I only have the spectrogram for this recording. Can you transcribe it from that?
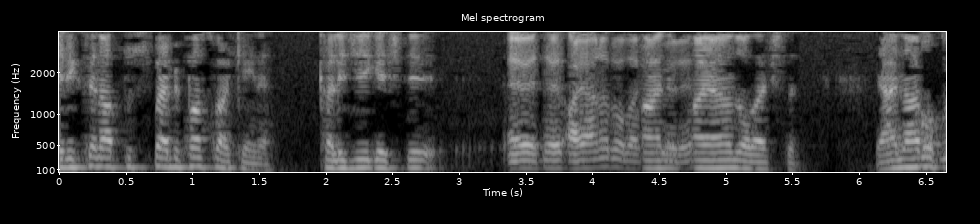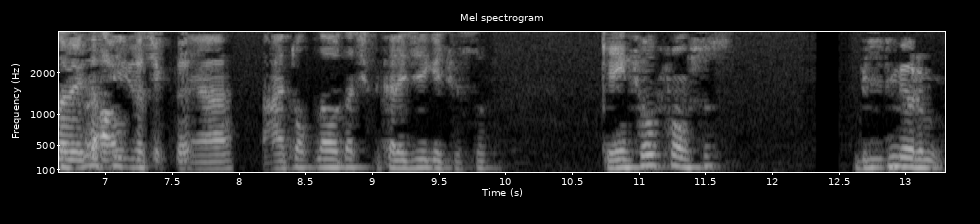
Eriksen attı süper bir pas var Kane'e. Kaleciyi geçti. Evet evet ayağına dolaştı Aynen, böyle. ayağına dolaştı. Yani abi o Topla birlikte nasıl yiyorsun çıktı. Ya. Yani topla avuta çıktı. Kaleciyi geçiyorsun. Kane çok formsuz. Bilmiyorum.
